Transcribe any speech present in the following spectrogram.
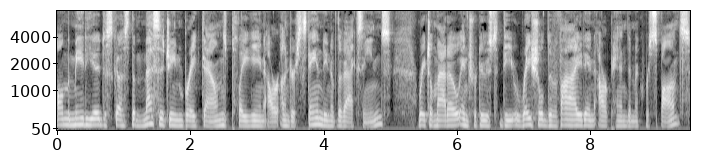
On the media, discuss the messaging breakdowns plaguing our understanding of the vaccines. Rachel Maddow introduced the racial divide in our pandemic response.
